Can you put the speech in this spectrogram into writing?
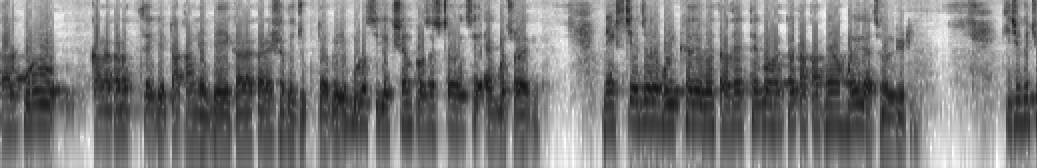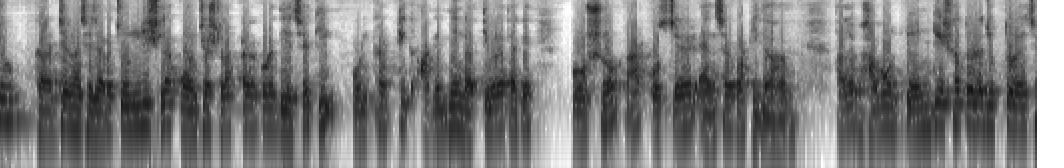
তার পুরো কারা কারার থেকে টাকা নেবে কারা কারের সাথে যুক্ত হবে, এই পুরো সিলেকশন প্রসেসটা হয়েছে এক বছর আগে। নেক্সট ইয়ার যারা পরীক্ষা দেবে, তাদের থেকে হয়তো টাকা নেওয়া হয়ে গেছে অলরেডি কিছু কিছু গার্জেন আছে যারা চল্লিশ লাখ, পঞ্চাশ লাখ টাকা করে দিয়েছে। কি? পরীক্ষার ঠিক আগের দিন রাত্রিবেলা তাকে প্রশ্ন আর কোশ্চেনের অ্যান্সার পাঠিয়ে দেওয়া হবে। তাহলে ভাবুন এনডি এর সাথে এরা যুক্ত রয়েছে।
